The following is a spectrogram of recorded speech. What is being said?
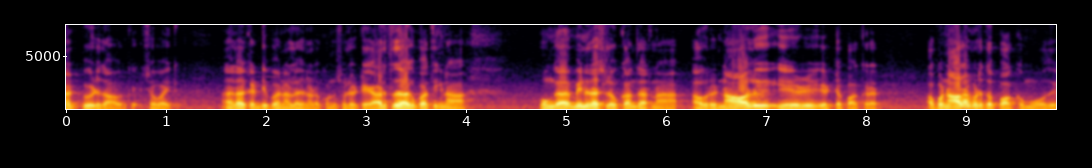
நட்பு வீடு தான் அவருக்கு செவ்வாய்க்கு. அதனால் கண்டிப்பாக நல்லது நடக்கும்னு சொல்லிட்டு. அடுத்ததாக பார்த்தீங்கன்னா உங்கள் மீனராசியில் உட்காந்தாருன்னா அவர் நாலு ஏழு எட்டை பார்க்குறார். அப்போ நாலாம் இடத்தை பார்க்கும்போது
